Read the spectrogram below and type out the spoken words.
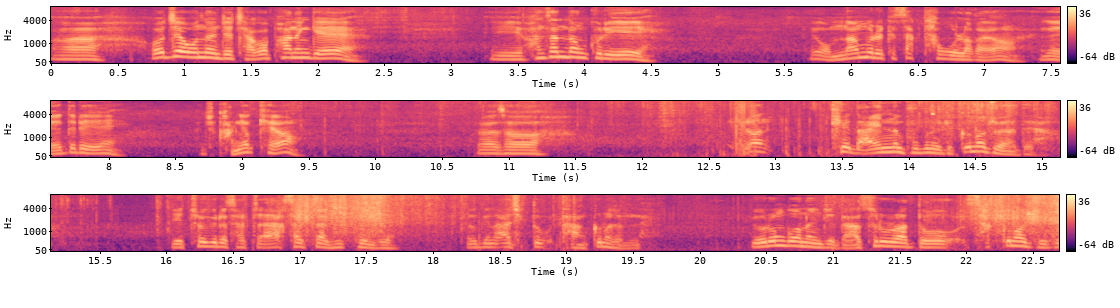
아 어제 오늘 이제 작업하는 게 이 환산덩쿨이 이 엄나무를 이렇게 싹 타고 올라가요. 그러니까 얘들이 아주 강력해요. 그래서 이렇게 나 있는 부분을 이렇게 끊어줘야 돼요. 예초기로 살짝 살짝 밑에 이제 여기는 아직도 다 안 끊어졌네. 요런 거는 이제 낫으로라도 싹 끊어주고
